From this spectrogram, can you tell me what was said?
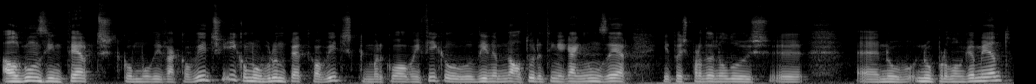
alguns intérpretes como o Livakovic e como o Bruno Petkovic, que marcou ao Benfica. O Dinamo na altura tinha ganho 1-0 e depois perdeu na luz no, no prolongamento.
